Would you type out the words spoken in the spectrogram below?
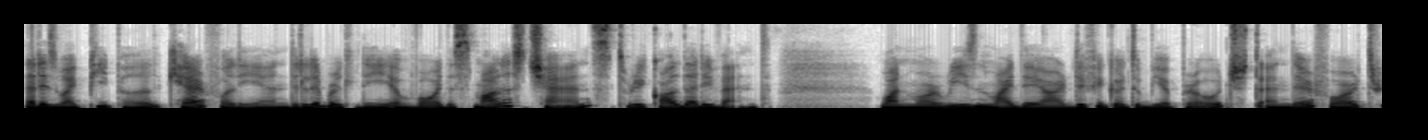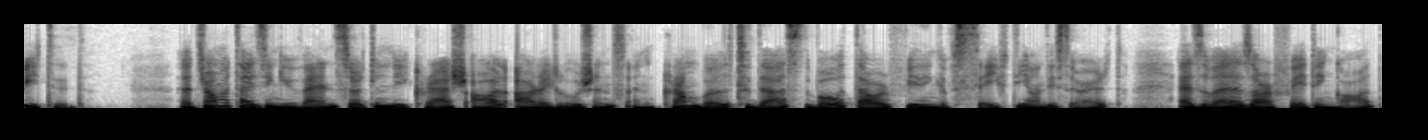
That is why people carefully and deliberately avoid the smallest chance to recall that event one more reason why they are difficult to be approached and therefore treated. A traumatizing event certainly crash all our illusions and crumble to dust both our feeling of safety on this earth, as well as our faith in God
